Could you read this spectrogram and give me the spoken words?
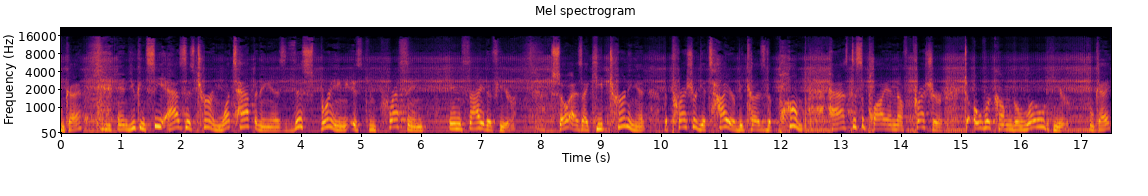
Okay? And you can see as this turn, what's happening is this spring is compressing inside of here. So as I keep turning it, the pressure gets higher because the pump has to supply enough pressure to overcome the load here. Okay?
